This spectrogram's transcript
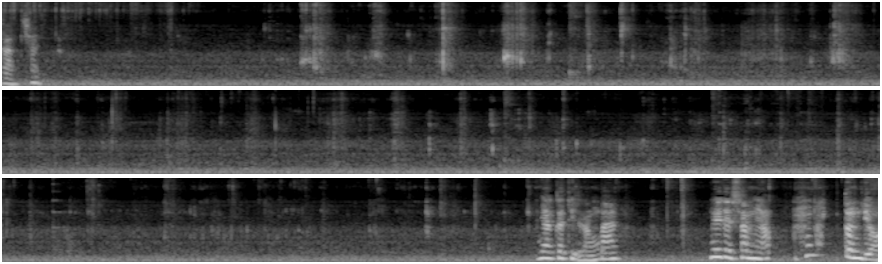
สามชั้นยางกระถิ่นหลังบ้านไม่ได้ซ้ำเนี้ยต้นเดียว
